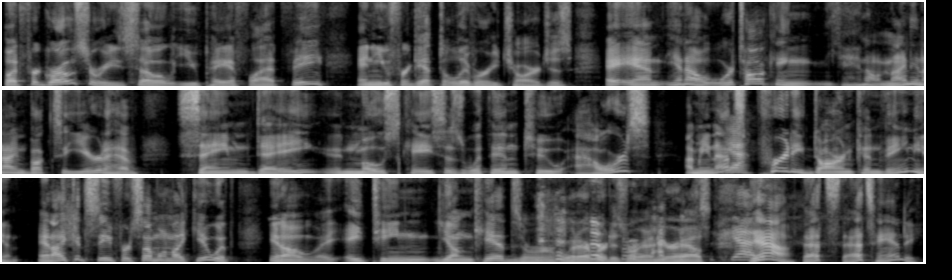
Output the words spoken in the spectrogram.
But for groceries. So you pay a flat fee and you forget delivery charges. And you know, we're talking, you know, 99 bucks a year to have same day in most cases within 2 hours. I mean, that's Yeah. pretty darn convenient. And I could see for someone like you with, you know, 18 young kids or whatever it is around your house. Yes. Yeah, that's that's handy.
